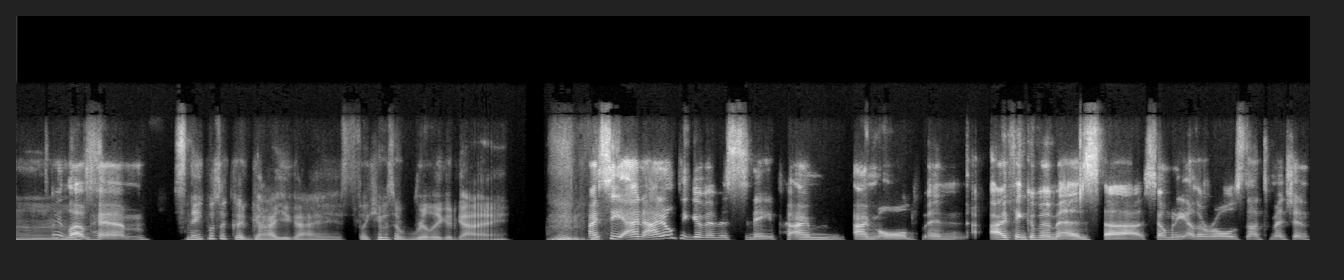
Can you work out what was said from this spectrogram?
Mm, love him. Snape was a good guy, you guys. Like he was a really good guy. I see, and I don't think of him as Snape. I'm I'm old, and I think of him as uh, so many other roles. Not to mention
